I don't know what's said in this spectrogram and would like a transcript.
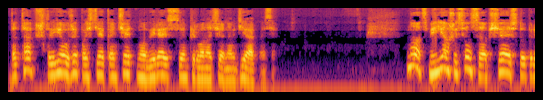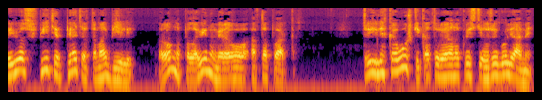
да так, что я уже почти окончательно уверяюсь в своем первоначальном диагнозе. Но отсмеявшись, он сообщает, что привез в Питер пять автомобилей, ровно половину мирового автопарка. Три легковушки, которые он окрестил «Жигулями»,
